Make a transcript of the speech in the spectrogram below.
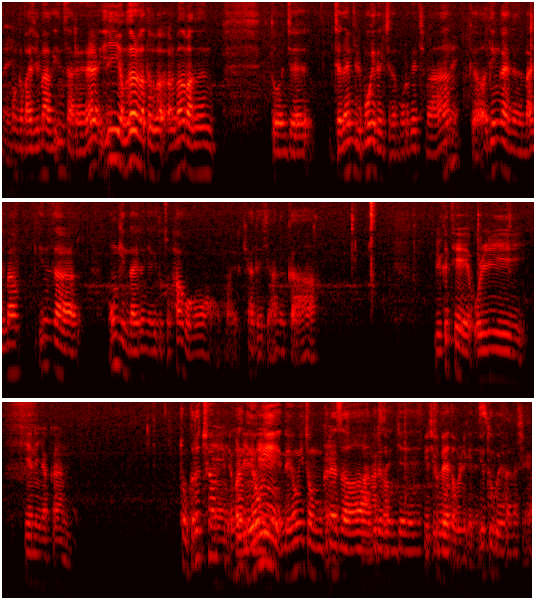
네. 뭔가 마지막 인사를 이 영상을 갖다가 얼마나 많은 또 이제 제자님들이 보게 될지는 모르겠지만 네. 그 어딘가에는 마지막 인사 옮긴다 이런 얘기도 좀 하고 뭐 이렇게 해야 되지 않을까. 밀크티에 올리기에는 약간 좀 그렇죠. 예, 영상 걸리는 내용이 게 내용이 좀 예, 그래서 많아서 그래서 이제 유튜브에도 지금 올리게 됐어요. 유튜브에다가 지금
